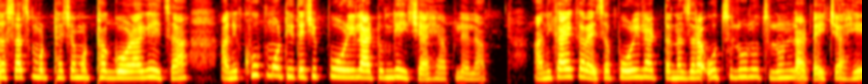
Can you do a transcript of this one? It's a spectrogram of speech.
तसाच मोठ्याच्या मोठा गोळा घ्यायचा आणि खूप मोठी त्याची पोळी लाटून घ्यायची आहे आपल्याला. आणि काय करायचं? पोळी लाटताना जरा उचलून उचलून लाटायची आहे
